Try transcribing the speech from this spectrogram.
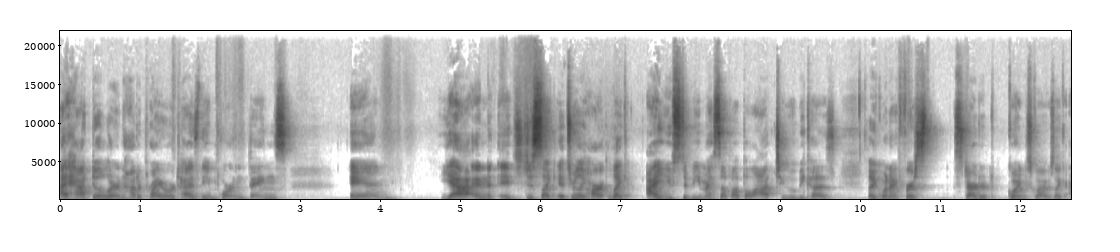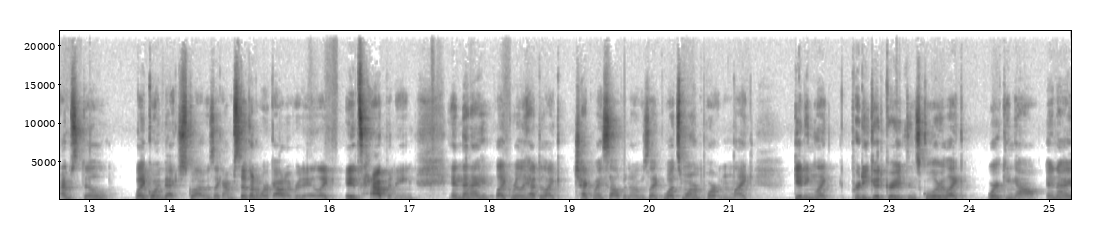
i had to learn how to prioritize the important things. And yeah and it's just like it's really hard. Like i used to beat myself up a lot too because like when i first started going to school i was like i'm still like going back to school i was like i'm still gonna work out every day. Like it's happening. And then i like really had to like check myself and i was like what's more important like getting like pretty good grades in school or like working out? And i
